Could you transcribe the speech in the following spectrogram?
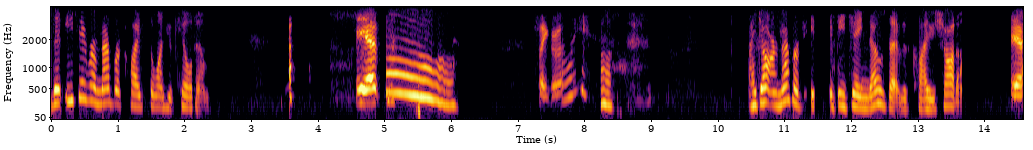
did EJ remember Clyde's the one who killed him? Yep. Oh. It's like, really? oh. I don't remember if, if EJ knows that it was Clyde who shot him. Yeah.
